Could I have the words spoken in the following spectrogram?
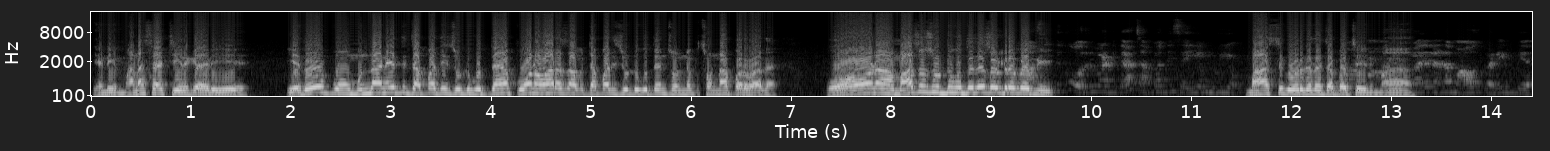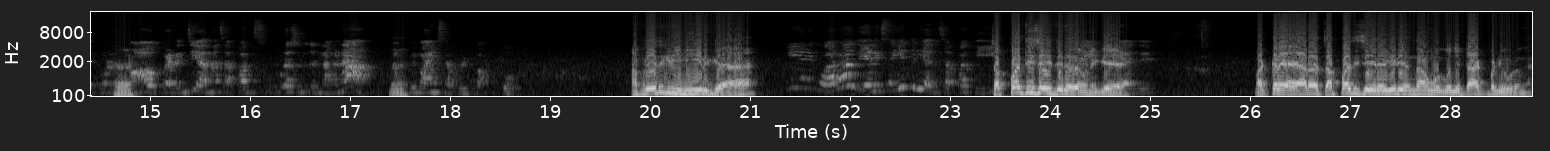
ஏண்டி மனசாட்சி இருக்காடி. ஏதோ போ முந்தா நேத்து சப்பாத்தி சுட்டு குத்தேன் போன வாரம் சாப்ப- சப்பாத்தி சுட்டு குத்தேன்னு சொன்ன சொன்னா பரவாயில்ல. போன மாசம் சுட்டு குத்ததே சொல்ற பேர் நீ. மாசத்துக்கு ஒரு கதை சப்பாத்தி செய்யணுமா? அப்புறம் எதுக்கு நீ நீ இருக்க? சப்பாத்தி. செய்ய தெரியாது உனக்கு. மக்களே யாராவது சப்பாத்தி செய்யற வீடியோ இருந்தா உங்களுக்கு கொஞ்சம் டேக் பண்ணி விடுங்க.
